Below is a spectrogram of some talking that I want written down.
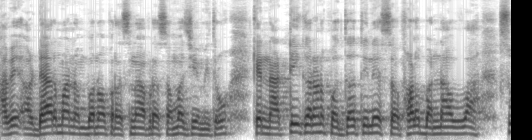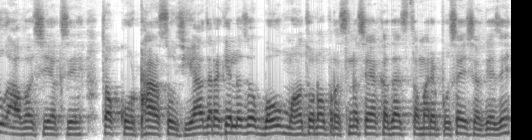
હવે અઢારમા નંબરનો પ્રશ્ન આપણે સમજીએ મિત્રો કે નાટ્યકરણ પદ્ધતિને સફળ બનાવવા શું આવશ્યક છે? તો કોઠા શું યાદ રાખી લેજો બહુ મહત્વનો પ્રશ્ન છે. આ કદાચ તમારે પૂછાઈ શકે છે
